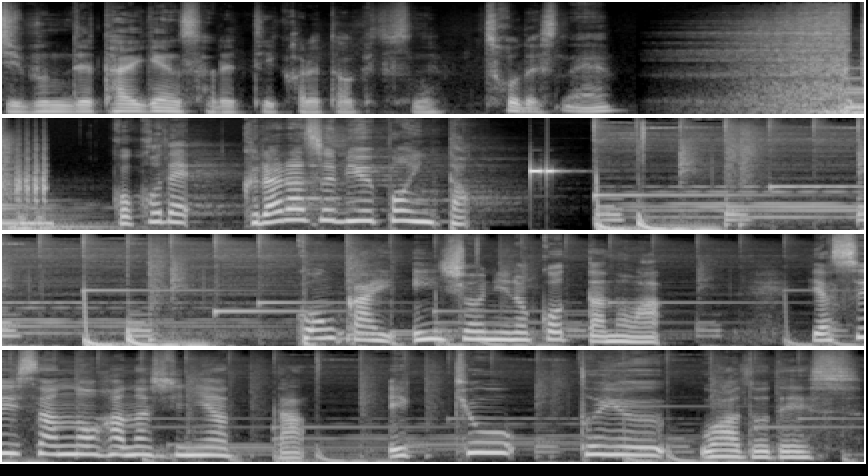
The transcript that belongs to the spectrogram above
自分で体現されていかれたわけですね。そうですね。ここで Clara's Viewpoint。今回印象に残ったのは安井さんのお話にあった越境というワードです。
